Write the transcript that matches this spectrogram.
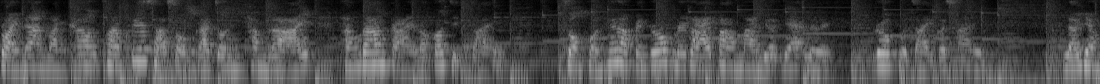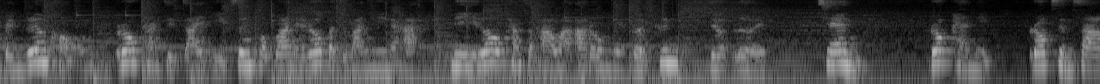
ปล่อยนานวันเข้าความเครียดสะสมค่ะจนทำร้ายทั้งร่างกายแล้วก็จิตใจ ส่งผลให้เราเป็นโรคร้ายๆตามมาเยอะแยะเลย โรคหัวใจก็ใช่ แล้วยังเป็นเรื่องของโรคทางจิตใจอีก ซึ่งพบว่าในโรคปัจจุบันนี้นะคะ มีโรคทางสภาวะอารมณ์เนี่ยเกิดขึ้นเยอะเลย เช่น โรคแพนิคโรคซึมเศร้า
